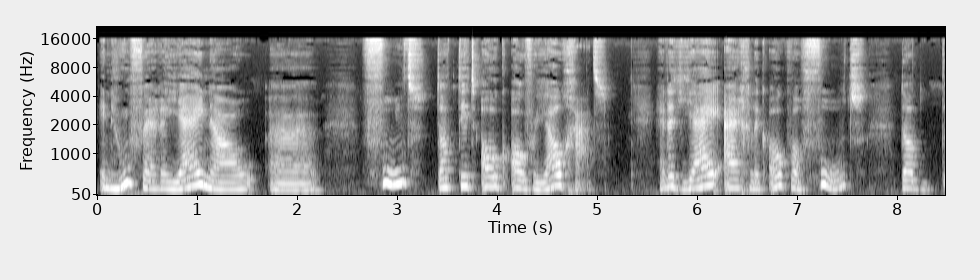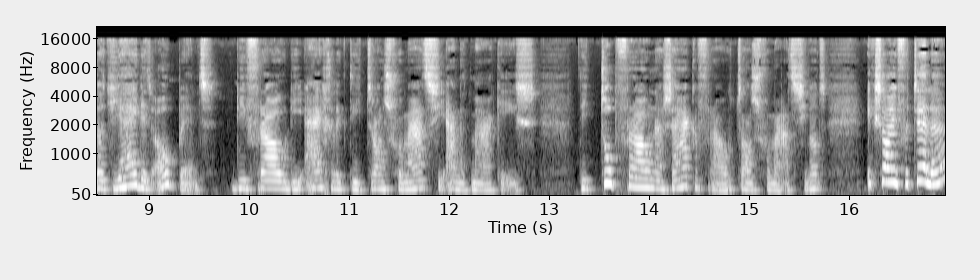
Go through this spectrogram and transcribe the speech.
in hoeverre jij nou voelt dat dit ook over jou gaat. Dat jij eigenlijk ook wel voelt dat, dat jij dit ook bent. Die vrouw die eigenlijk die transformatie aan het maken is. Die topvrouw naar zakenvrouw transformatie. Want ik zal je vertellen,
